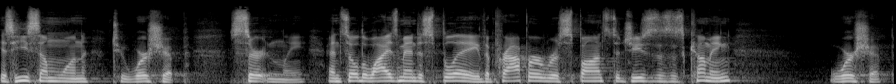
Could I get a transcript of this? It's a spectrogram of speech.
is he someone to worship? Certainly. And so the wise men display the proper response to Jesus' coming worship.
